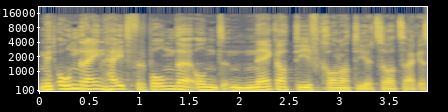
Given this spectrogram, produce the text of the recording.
mit Unreinheit verbunden und negativ konnotiert, sozusagen.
